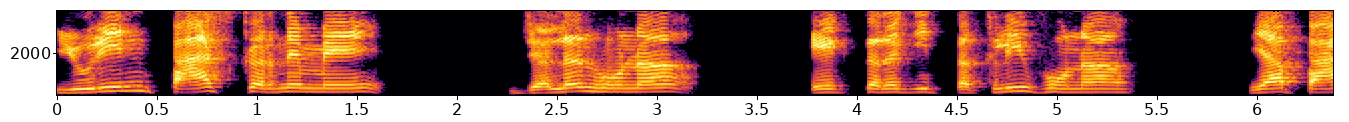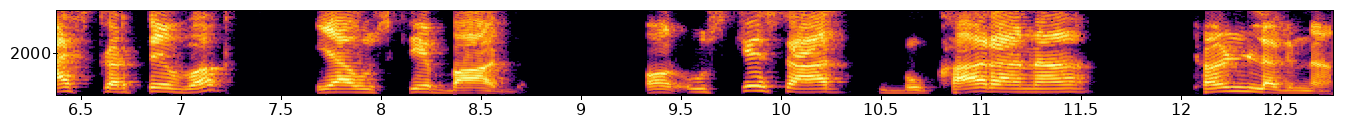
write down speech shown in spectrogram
यूरिन पास करने में जलन होना एक तरह की तकलीफ़ होना या पास करते वक्त या उसके बाद और उसके साथ बुखार आना ठंड लगना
